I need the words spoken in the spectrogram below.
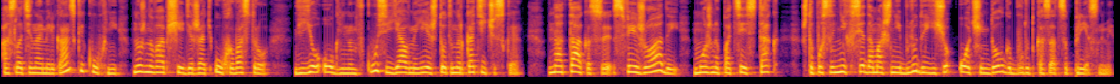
А с латиноамериканской кухней нужно вообще держать ухо востро. В ее огненном вкусе явно есть что-то наркотическое. На такосы с фейжуадой можно подсесть так, что после них все домашние блюда еще очень долго будут казаться пресными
